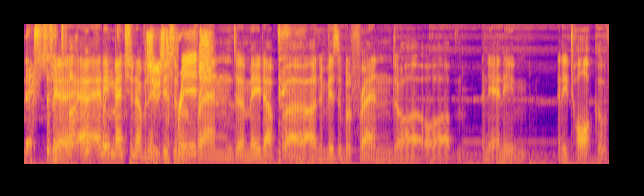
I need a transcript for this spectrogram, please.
next to the Yeah, top. a- any mention of an Choose invisible friend uh, made up uh, an invisible friend, or, or any any any talk of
